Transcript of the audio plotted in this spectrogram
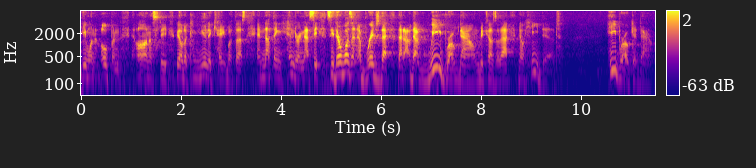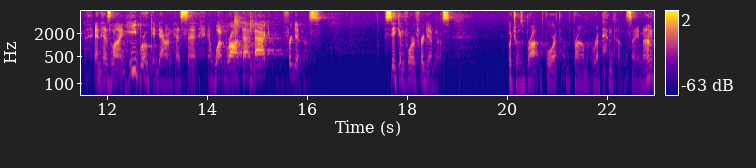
he wanted open honesty, be able to communicate with us, and nothing hindering that. See, see, there wasn't a bridge that, that, uh, that we broke down because of that. No, he did. He broke it down in his lying. He broke it down in his sin. And what brought that back? Forgiveness. Seeking for forgiveness, which was brought forth from repentance. Amen.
